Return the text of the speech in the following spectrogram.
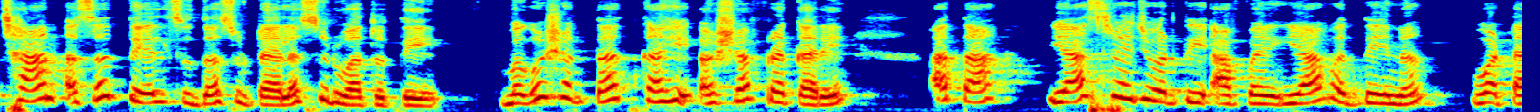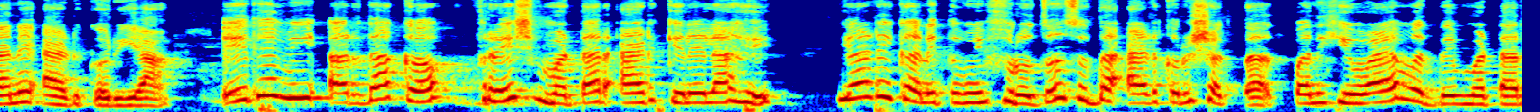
छान असं तेल सुद्धा सुटायला सुरुवात होते. बघू शकतात काही अशा प्रकारे. आता या स्टेजवरती आपण यामध्ये ना वटाणे ऍड करूया. येथे मी अर्धा कप फ्रेश मटार ऍड केलेला आहे. या ठिकाणी तुम्ही फ्रोझन सुद्धा ऍड करू शकतात. पण हिवाळ्यामध्ये मटार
